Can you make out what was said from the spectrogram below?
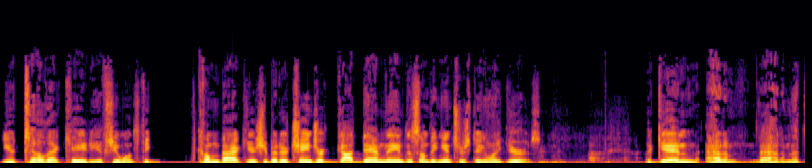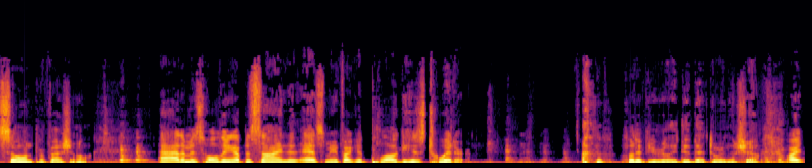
You tell that Katie if she wants to come back here, she better change her goddamn name to something interesting like yours. Again, Adam, Adam, that's so unprofessional. Adam is holding up a sign that asks me if I could plug his Twitter. what if you really did that during the show? All right.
